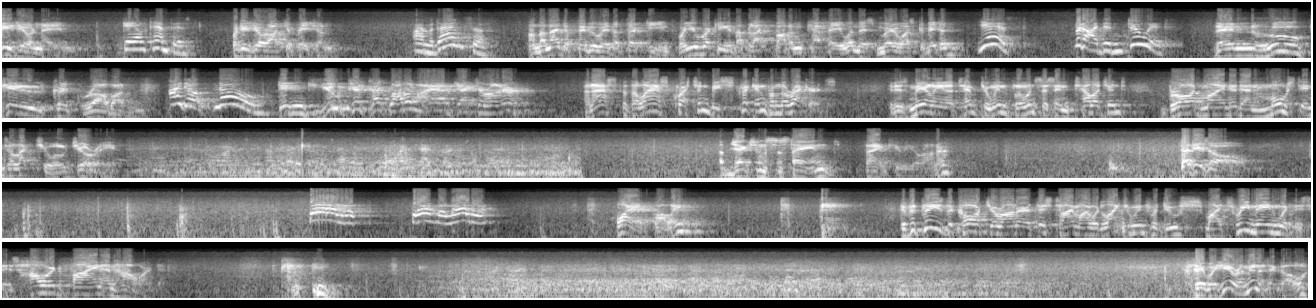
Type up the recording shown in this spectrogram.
What is your name? Gail Tempest. What is your occupation? I'm a dancer. On the night of February the 13th, were you working at the Black Bottom Cafe when this murder was committed? Yes, but I didn't do it. Then who killed Kirk Robin? I don't know. Didn't you kill Kirk Robin? I object, Your Honor, and ask that the last question be stricken from the records. It is merely an attempt to influence this intelligent, broad-minded, and most intellectual jury. Objection sustained. Thank you, Your Honor. That is all. Find the ladder! Quiet, Polly. If it please the court, Your Honor, at this time I would like to introduce my three main witnesses, Howard, Fine, and Howard. they were here a minute ago.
